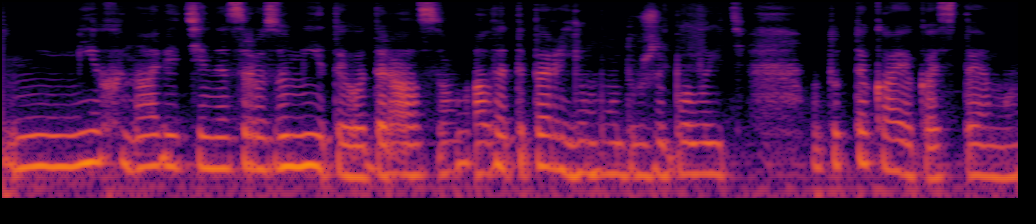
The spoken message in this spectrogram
Міг навіть і не зрозуміти одразу, але тепер йому дуже болить. Тут така якась тема.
